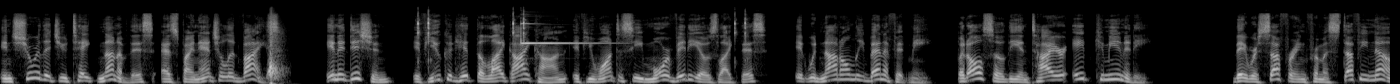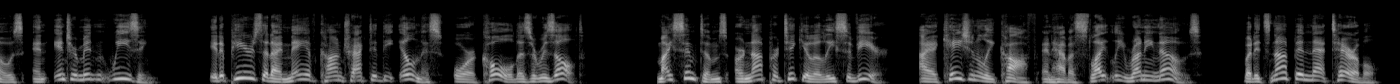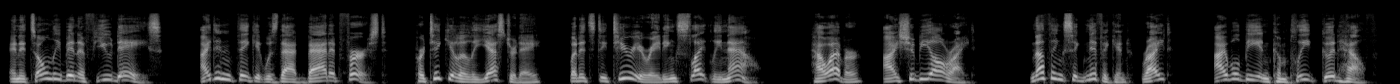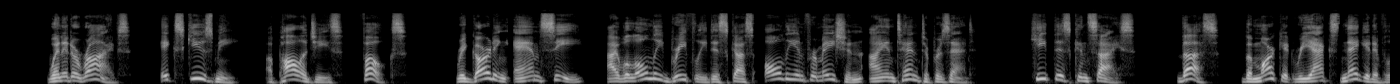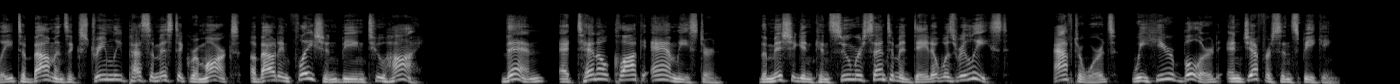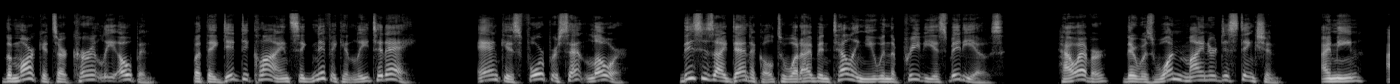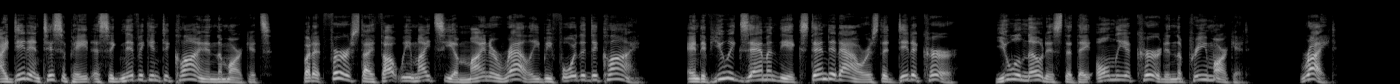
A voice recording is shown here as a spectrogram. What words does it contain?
Ensure that you take none of this as financial advice. In addition, if you could hit the like icon if you want to see more videos like this, it would not only benefit me, but also the entire ape community. They were suffering from a stuffy nose and intermittent wheezing. It appears that I may have contracted the illness or a cold as a result. My symptoms are not particularly severe, I occasionally cough and have a slightly runny nose. But it's not been that terrible, and it's only been a few days. I didn't think it was that bad at first, particularly yesterday, but it's deteriorating slightly now. However, I should be alright. Nothing significant, right? I will be in complete good health. When it arrives, excuse me, apologies, folks. Regarding AMC, I will only briefly discuss all the information I intend to present. Keep this concise. Thus, the market reacts negatively to Bowman's extremely pessimistic remarks about inflation being too high. Then, at 10 o'clock am Eastern, the Michigan consumer sentiment data was released. Afterwards, we hear Bullard and Jefferson speaking. The markets are currently open, but they did decline significantly today. AMC is 4% lower. This is identical to what I've been telling you in the previous videos. However, there was one minor distinction. I mean, I did anticipate a significant decline in the markets, but at first I thought we might see a minor rally before the decline. And if you examine the extended hours that did occur, you will notice that they only occurred in the pre-market. Right.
